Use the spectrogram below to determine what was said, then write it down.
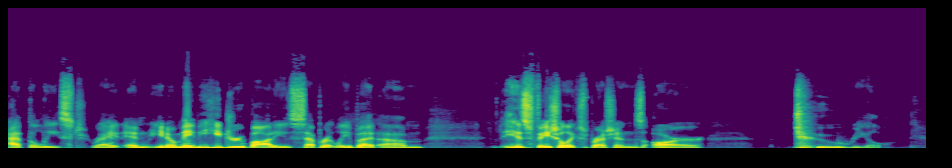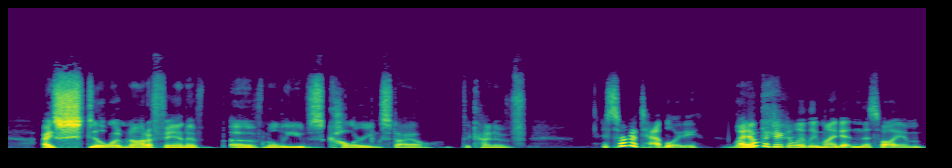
at the least, right? And you know, maybe he drew bodies separately, but um, his facial expressions are too real. I still am not a fan of of Maleev's coloring style. The kind of It's sort of tabloidy. I don't particularly mind it in this volume.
